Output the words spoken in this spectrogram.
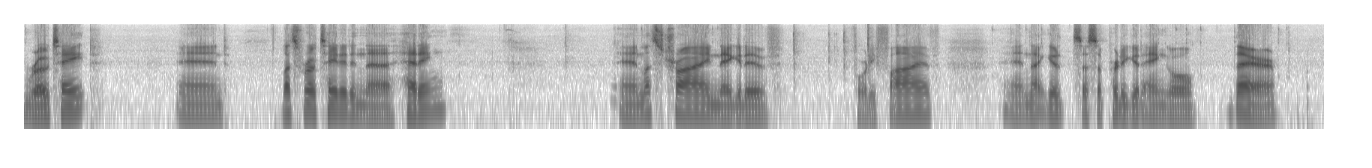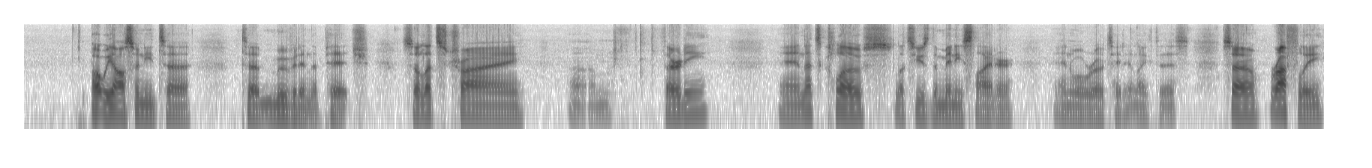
rotate, and let's rotate it in the heading, and let's try negative 45, and that gets us a pretty good angle there. But we also need to, to move it in the pitch. So let's try um, 30, and that's close. Let's use the mini slider and we'll rotate it like this. So roughly,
